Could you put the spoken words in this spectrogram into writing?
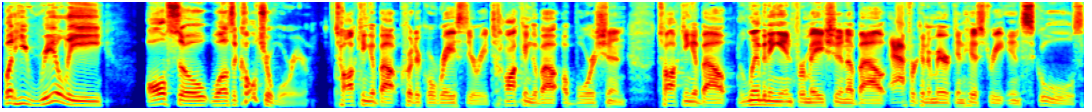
But he really also was a culture warrior talking about critical race theory, talking about abortion, talking about limiting information about African American history in schools.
